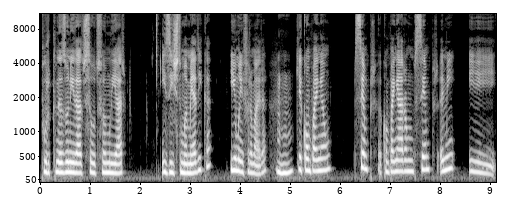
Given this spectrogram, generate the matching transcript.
porque nas unidades de saúde familiar existe uma médica e uma enfermeira uhum. que acompanham sempre, acompanharam-me sempre, a mim e,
